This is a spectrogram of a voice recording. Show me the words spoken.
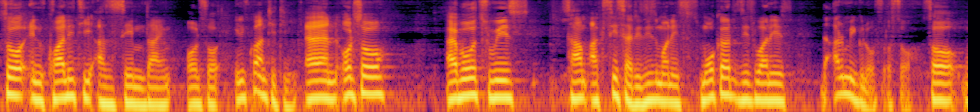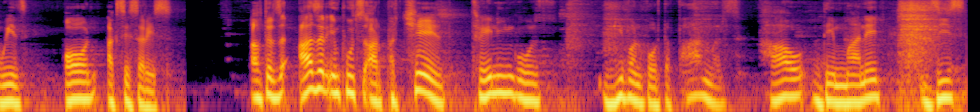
So in quality at the same time, also in quantity. And also I bought with some accessories. This one is smoker, this one is the army gloves also. So with all accessories. After the other inputs are purchased, training was given for the farmers, how they manage these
